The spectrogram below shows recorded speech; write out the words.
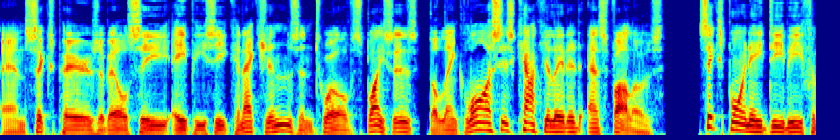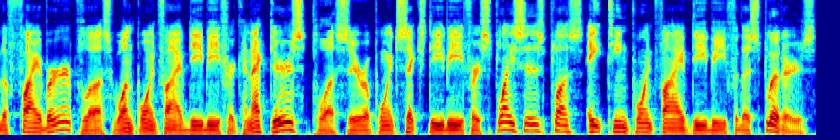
and 6 pairs of LC APC connections and 12 splices, the link loss is calculated as follows. 6.8 dB for the fiber, plus 1.5 dB for connectors, plus 0.6 dB for splices, plus 18.5 dB for the splitters.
